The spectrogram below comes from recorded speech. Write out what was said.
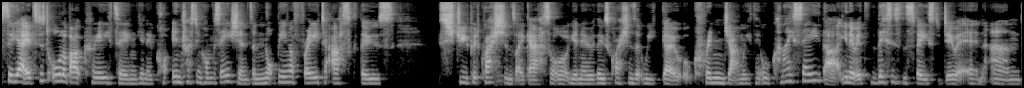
so yeah, it's just all about creating, you know, co- interesting conversations and not being afraid to ask those stupid questions, I guess, or you know, those questions that we go or cringe at and we think, oh, can I say that? You know, it's this is the space to do it in, and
